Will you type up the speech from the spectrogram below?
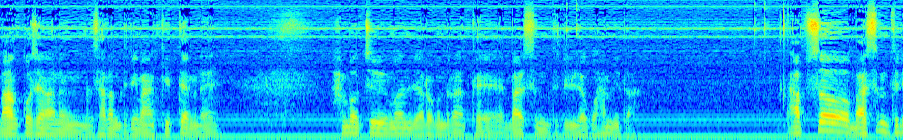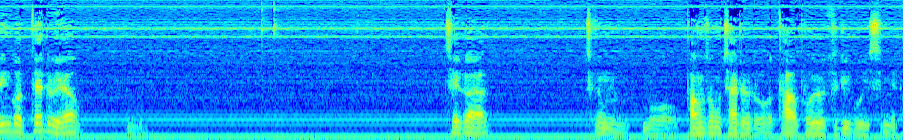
마음고생하는 사람들이 많기 때문에 한 번쯤은 여러분들한테 말씀드리려고 합니다. 앞서 말씀드린 것대로요. 제가 지금 뭐 방송 자료로 다 보여드리고 있습니다.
